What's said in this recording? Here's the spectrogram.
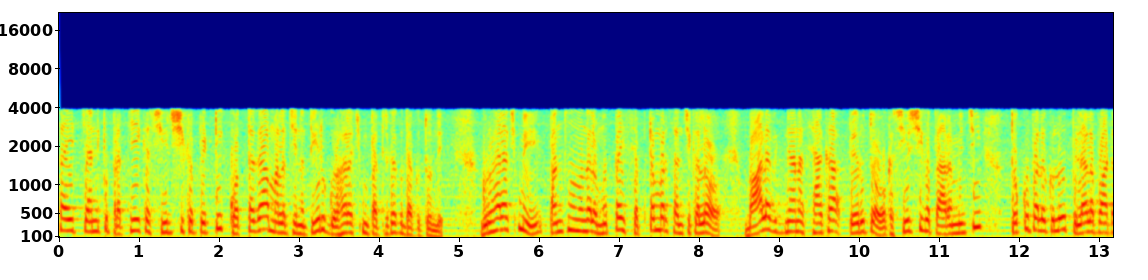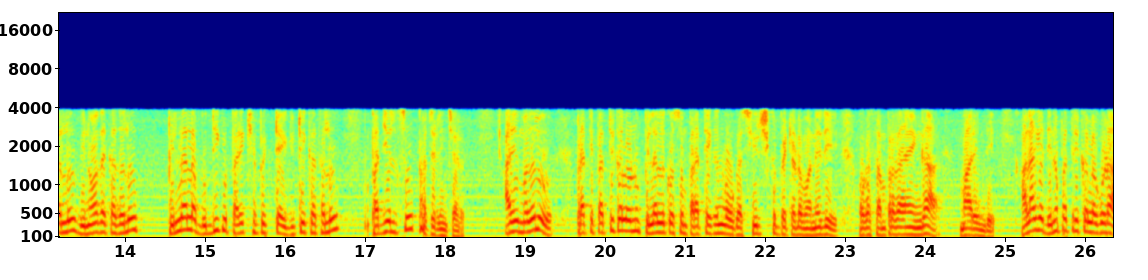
సాహిత్యానికి ప్రత్యేక శీర్షిక పెట్టి కొత్తగా మలచిన తీరు గృహలక్ష్మి పత్రికకు దక్కుతుంది. గృహలక్ష్మి పంతొమ్మిది వందల ముప్పై సెప్టెంబర్ సంచికలో బాల విజ్ఞాన శాఖ పేరుతో ఒక శీర్షిక ప్రారంభించి తొక్కు పలుకులు పిల్లల పాటలు వినోద కథలు పిల్లల బుద్ధికి పరీక్ష పెట్టే యుటి కథలు పజిల్స్ ప్రచురించారు. అది మొదలు ప్రతి పత్రికలోనూ పిల్లల కోసం ప్రత్యేకంగా ఒక శీర్షిక పెట్టడం అనేది ఒక సంప్రదాయంగా మారింది. అలాగే దినపత్రికల్లో కూడా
